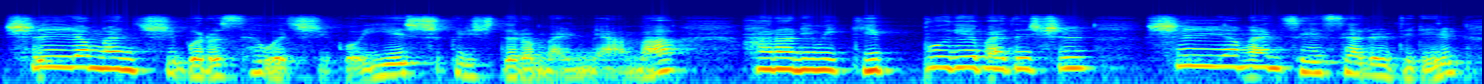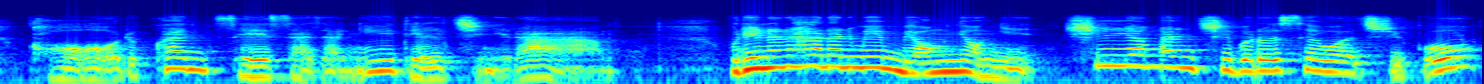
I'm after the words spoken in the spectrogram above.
신령한 집으로 세워지고 예수 그리스도로 말미암아 하나님이 기쁘게 받으실 신령한 제사를 드릴 거룩한 제사장이 될지니라. 우리는 하나님의 명령인 신령한 집으로 세워지고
